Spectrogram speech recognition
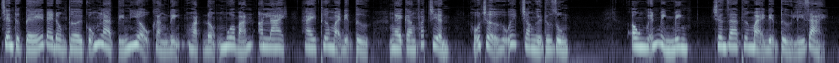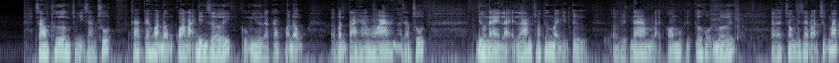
Trên thực tế, đây đồng thời cũng là tín hiệu khẳng định hoạt động mua bán online hay thương mại điện tử ngày càng phát triển, hỗ trợ hữu ích cho người tiêu dùng. Ông Nguyễn Bình Minh, chuyên gia thương mại điện tử lý giải. Giao thương bị giảm sút, các cái hoạt động qua lại biên giới cũng như là các hoạt động ờ, vận tải hàng hóa giảm sút Điều này lại làm cho thương mại điện tử ở Việt Nam lại có một cái cơ hội mới ờ, trong cái giai đoạn trước mắt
